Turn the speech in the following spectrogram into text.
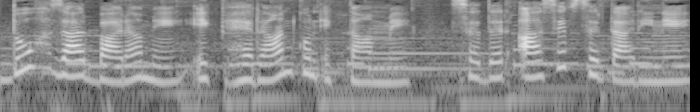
2012 में एक हैरान कन इकदाम में सदर आसिफ सरदारी ने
